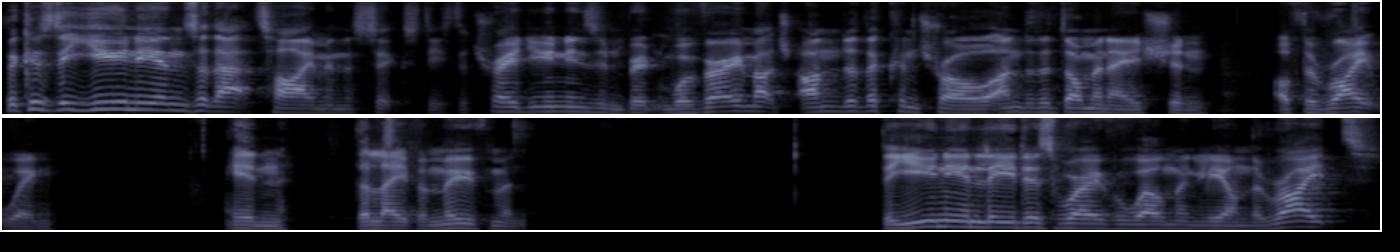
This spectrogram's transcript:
Because the unions at that time in the 60s, the trade unions in Britain, were very much under the control, under the domination of the right wing in the labour movement. The union leaders were overwhelmingly on the right.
